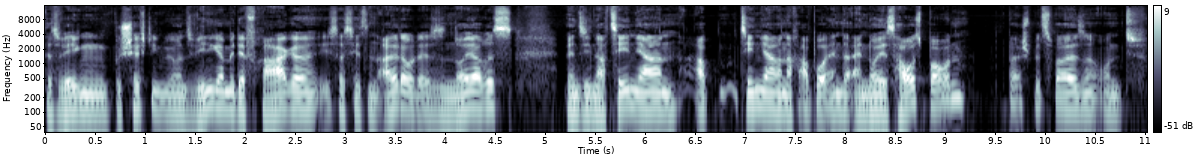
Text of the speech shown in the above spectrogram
Deswegen beschäftigen wir uns weniger mit der Frage, ist das jetzt ein alter oder ist es ein neuer Riss? Wenn Sie nach zehn Jahren, ab, zehn Jahre nach Abbauende ein neues Haus bauen, beispielsweise, und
